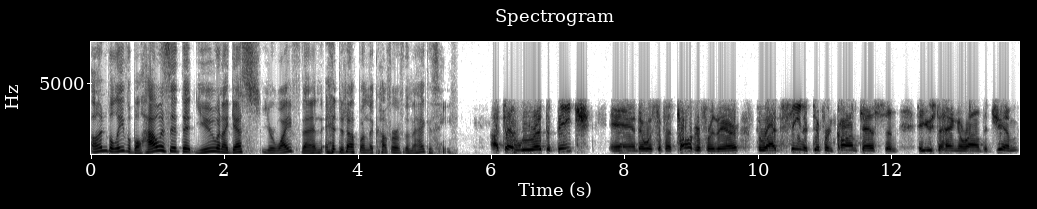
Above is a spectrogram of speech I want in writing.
Unbelievable. How is it that you and I guess your wife then ended up on the cover of the magazine? I'll tell you, we were at the beach and there was a photographer there who I'd seen at different contests and he used to hang around the gym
